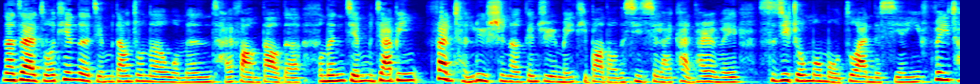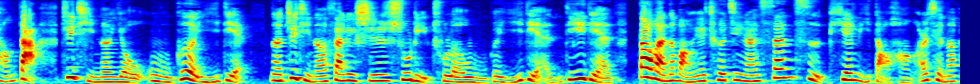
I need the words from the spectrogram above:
那在昨天的节目当中呢，我们采访到的我们节目嘉宾范晨律师呢，根据媒体报道的信息来看，他认为司机周某某作案的嫌疑非常大，具体呢有五个疑点。那具体呢？范律师梳理出了五个疑点。第一点，当晚的网约车竟然三次偏离导航，而且呢，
